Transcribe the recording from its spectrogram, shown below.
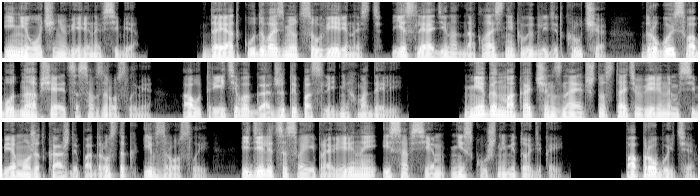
и не очень уверены в себе. Да и откуда возьмется уверенность, если один одноклассник выглядит круче, другой свободно общается со взрослыми, а у третьего гаджеты последних моделей. Меган Макатчин знает, что стать уверенным в себе может каждый подросток и взрослый, и делится своей проверенной и совсем не скучной методикой. Попробуйте.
